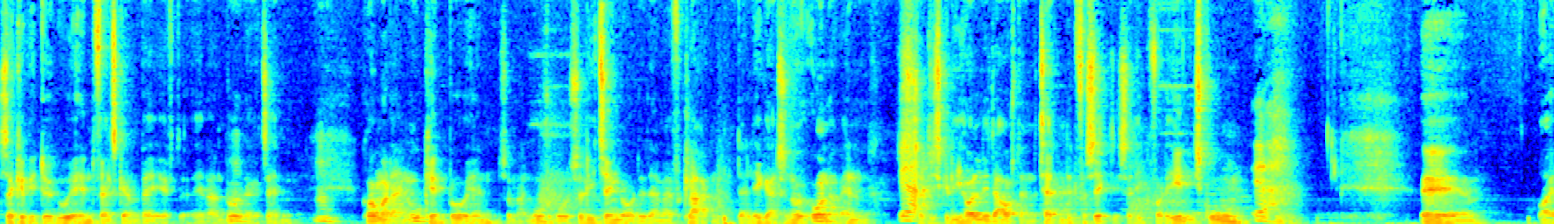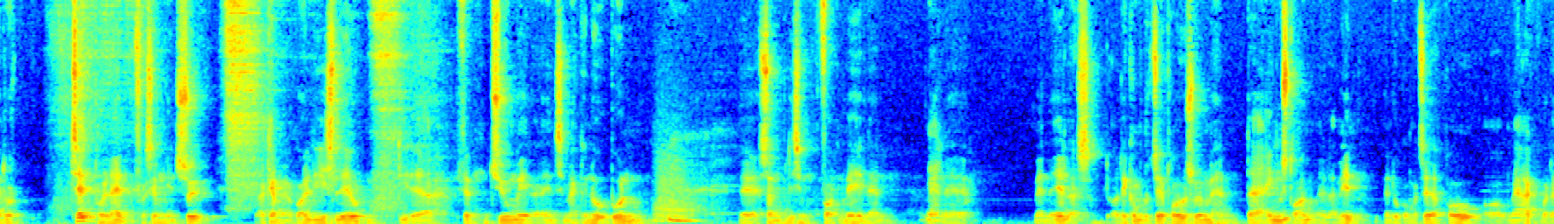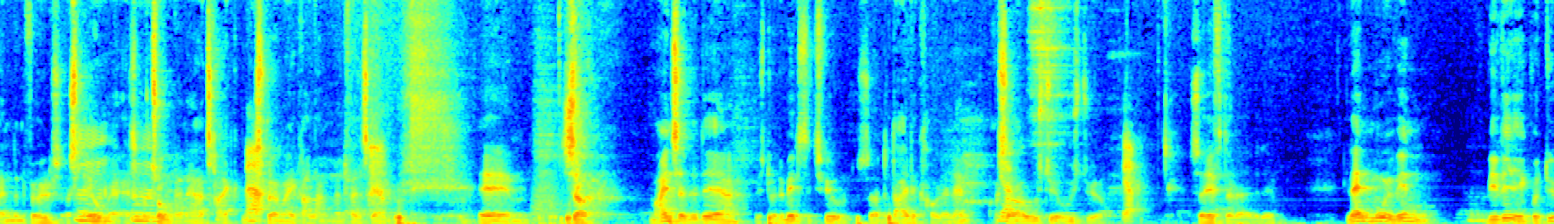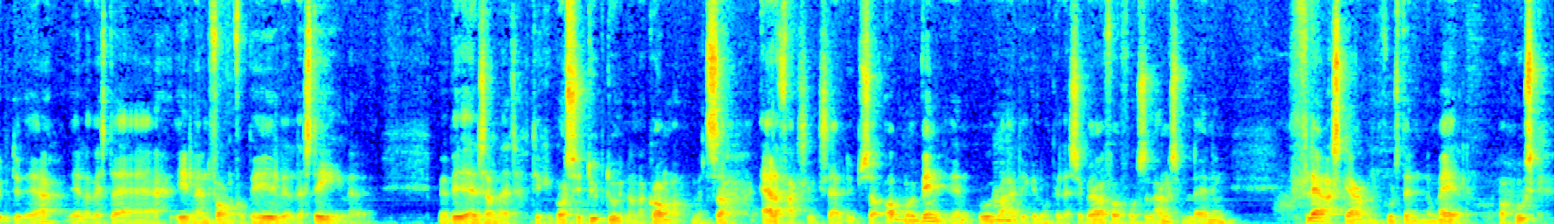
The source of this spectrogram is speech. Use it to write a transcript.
Så kan vi dykke ud og hente faldskærmen bagefter, eller en båd, der kan tage den. Mm. Kommer der en ukendt båd hen, som er en motorbåd, så lige tænke over det der med at forklare den. Der ligger altså noget under vandet, Ja. så de skal lige holde lidt afstand og tage den lidt forsigtigt, så de ikke får det ind i skruen. Ja. Øh, og er du tæt på land, for eksempel i en sø, så kan man jo godt lige slæve den de der 15-20 meter, indtil man kan nå bunden, mm. øh, sådan ligesom får den med i land. Men, øh, men ellers, og det kommer du til at prøve at svømme han, der er ingen strøm eller vind, men du kommer til at prøve at mærke, hvordan den føles og slæve mm. med, altså hvor tung den er at trække. Man Ja. spørger mig ikke ret langt med en faldskærm. Øh, så mindsetet det er, hvis du er det mindste i tvivl, så er det dig, der kravler i land, og så Ja. er udstyr udstyr Ja. så efterlader vi det. Land mod vinden. Vi ved ikke, hvor dybt det er, eller hvis der er en eller anden form for pæle eller sten. eller- Man ved alle sammen, at det kan godt se dybt ud, når man kommer, men så er der faktisk ikke særlig dybt. Så op mod vinden i den udvej, det kan nu kan lade sig gøre for at få så langsom landing. Flær skærmen fuldstændig normalt, og husk,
